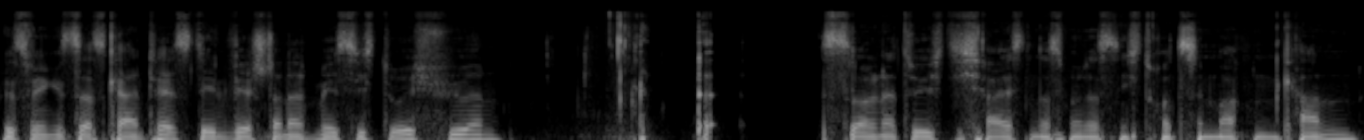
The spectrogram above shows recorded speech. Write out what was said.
Deswegen ist das kein Test, den wir standardmäßig durchführen. Es soll natürlich nicht heißen, dass man das nicht trotzdem machen kann,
